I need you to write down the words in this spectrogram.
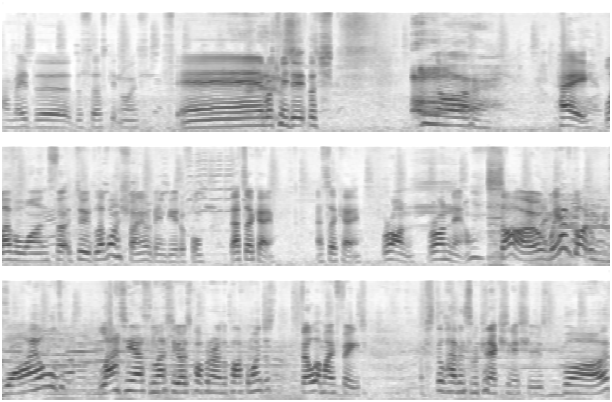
I made the the Surskit noise. And watch me do the. sh- No. Hey, level one, dude. Level one shiny would have been beautiful. That's okay. That's okay. We're on. We're on now. So we have got wild Latias and Latios popping around the park, and one just fell at my feet. I'm still having some connection issues, but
